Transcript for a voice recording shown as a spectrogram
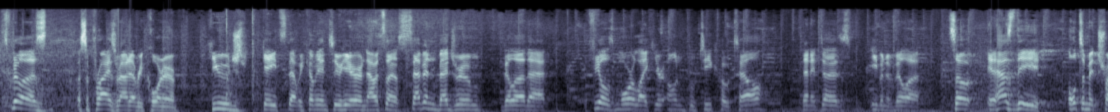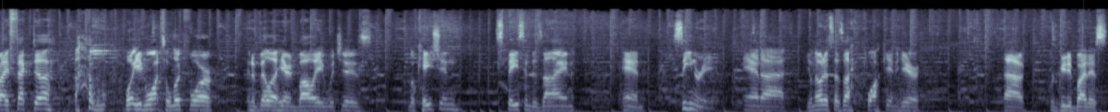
this villa is a surprise around every corner. Huge gates that we come into here. Now it's a seven bedroom villa that feels more like your own boutique hotel than it does even a villa. So it has the ultimate trifecta of what you'd want to look for in a villa here in Bali, which is location, space and design, and scenery. And uh, you'll notice as I walk in here, uh, we're greeted by this.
